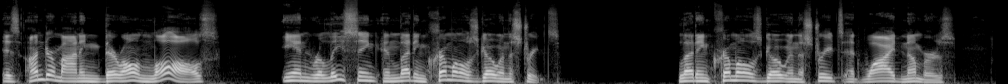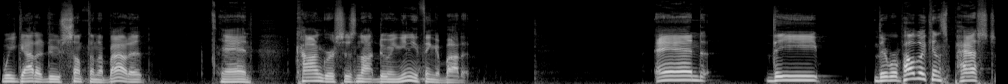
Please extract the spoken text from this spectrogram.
is undermining their own laws in releasing and letting criminals go in the streets. Letting criminals go in the streets at wide numbers. We got to do something about it. And Congress is not doing anything about it. And the the Republicans passed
